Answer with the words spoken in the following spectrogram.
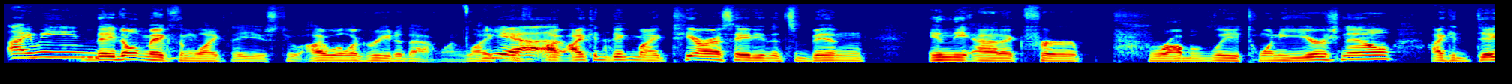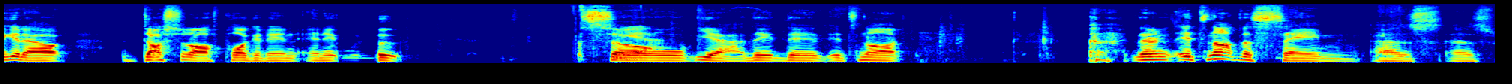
I mean, they don't make them like they used to. I will agree to that one. Like, yeah. I, I could dig my TRS-80 that's been in the attic for probably 20 years now. I could dig it out, dust it off, plug it in, and it would boot. So yeah, yeah they, they, it's not it's not the same as as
